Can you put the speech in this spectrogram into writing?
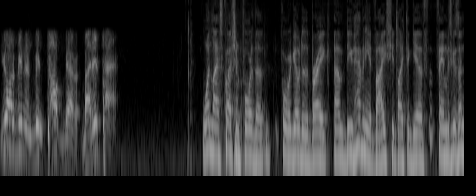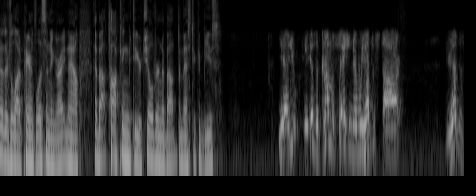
You ought to been been taught better by this time. One last question for the before we go to the break. Um, do you have any advice you'd like to give families? Because I know there's a lot of parents listening right now about talking to your children about domestic abuse. Yeah, you, it's a conversation that we have to start. You have to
